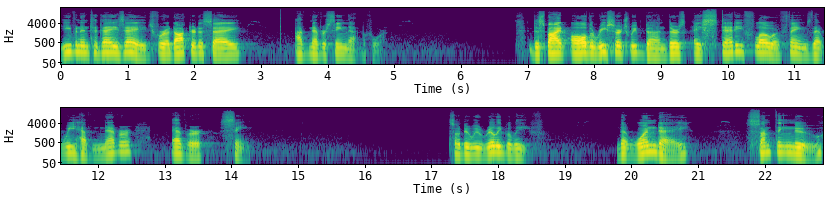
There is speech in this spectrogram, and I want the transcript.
even in today's age, for a doctor to say, I've never seen that before. Despite all the research we've done, there's a steady flow of things that we have never ever seen. So, do we really believe that one day something new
